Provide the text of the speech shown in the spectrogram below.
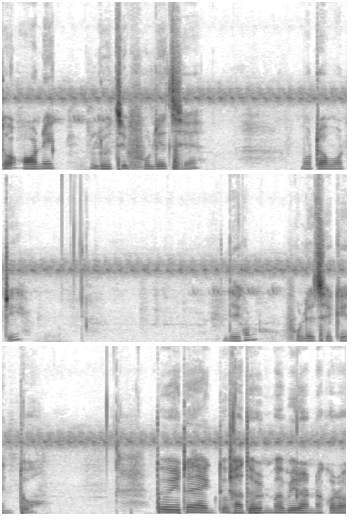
তো অনেক লুচি ফুলেছে মোটামুটি। দেখুন, ফুলেছে কিন্তু। তো এটা একদম সাধারণভাবে রান্না করা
